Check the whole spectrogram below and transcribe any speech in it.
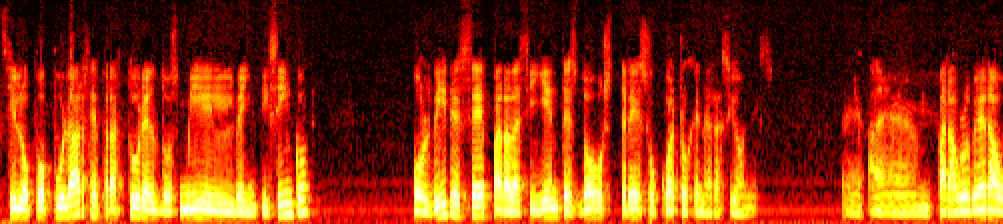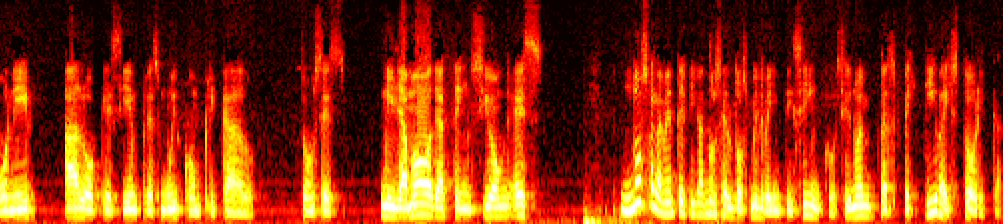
Si lo popular se fractura el 2025, olvídese para las siguientes dos, tres o cuatro generaciones. eh, em, para volver a unir algo que siempre es muy complicado. Entonces, mi llamado de atención es no solamente fijándose el 2025, sino en perspectiva histórica.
